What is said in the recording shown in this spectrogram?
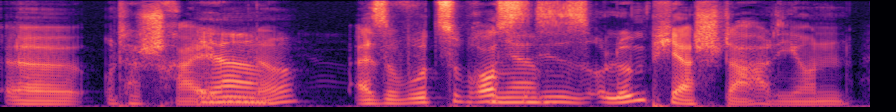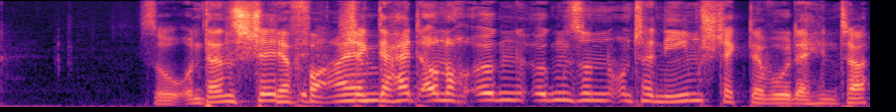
äh, unterschreiben, Ja. ne? Also wozu brauchst Ja. du dieses Olympiastadion? So, und dann steht, Ja, vor allem- steckt da halt auch noch irgendein, irgend so ein Unternehmen steckt da wohl dahinter,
